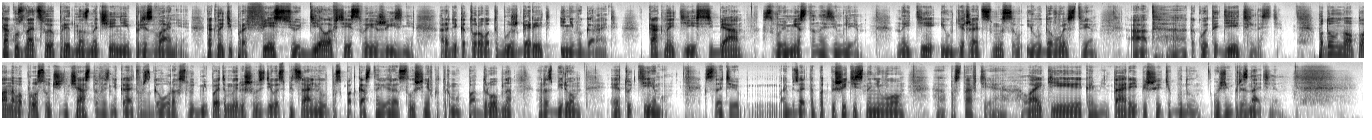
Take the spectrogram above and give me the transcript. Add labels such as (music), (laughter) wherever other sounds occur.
Как узнать свое предназначение и призвание? Как найти профессию, дело всей своей жизни, ради которого ты будешь гореть и не выгорать? Как найти себя, свое место на земле? Найти и удержать смысл и удовольствие от э, какой-то деятельности – Подобного плана вопросы очень часто возникают в разговорах с людьми, поэтому я решил сделать специальный выпуск подкаста «Вера от слышания», в котором мы подробно разберем эту тему. Кстати, обязательно подпишитесь на него, а, поставьте лайки, комментарии пишите, буду очень признателен.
